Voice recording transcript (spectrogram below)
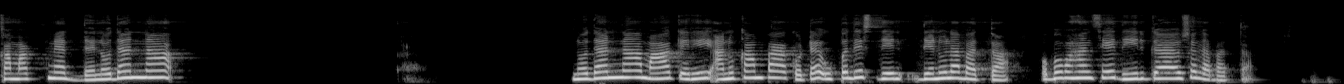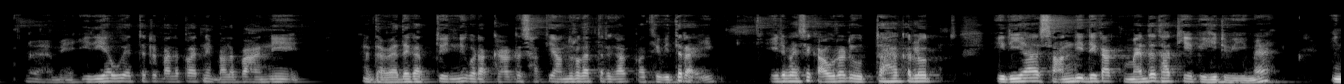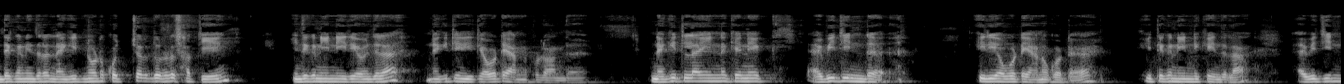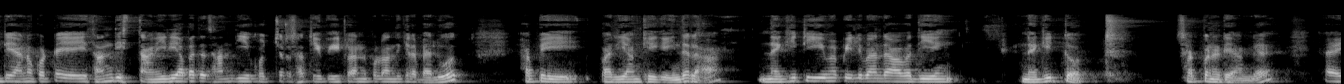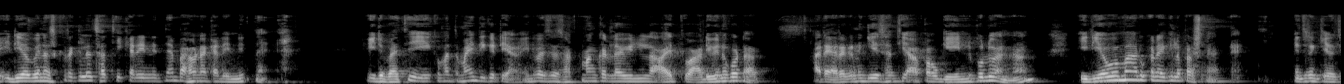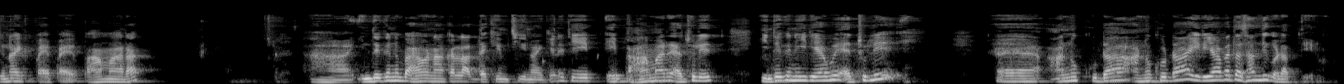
කමක් නැද්ද? නොදන්නා නොදන්නා මා කෙරෙහි අනුකම්පා කොට උපදෙස් දෙනු ලබත්තා. ඔබ වහන්සේ දීර්ඝායුෂ ලබත්තා. මේ ඉරියව් ඇත්තට බලපාන්නේ බලපාන්නේ නැත්නම් වැදගත් වෙන්නේ ගොඩක් කරාට සතිය අඳුරගත්තට පස්සේ විතරයි. ඊට පස්සේ කවුරු හරි උත්සාහ කළොත් ඉරියා සංදි දෙකක් මැද සතිය පිහිටවීම ඉඳගෙන ඉඳලා නැගිටිනකොට කොච්චර දුරට සතියෙන් ඉඳගෙන ඉන්න ඉරියව් ඉඳලා නැගිටින ඉරියවට යන්න පුළුවන්ද? නැගිටලා ඉන්න කෙනෙක් ඇවිදින්න ඉරියව්වට යනකොට හිටගෙන ඉන්න එකේ ඉඳලා ඇවිදින්න යනකොට ඒ සංදිස්ථාන ඉරියාපත සංදියේ කොච්චර සතිය පිටවන්න පුළුවන්ද කියලා බැලුවොත් අපේ පරියන්කයේ ඉඳලා නැගිටීම පිළිබඳ අවදියෙන් නැගිට්ටොත් සක්පනට යන්න ඉරියව් වෙනස් කර කියලා සතිය කැඩෙන්නේ නැහැ භාවනා කැඩෙන්නේ නැහැ ඊට පස්සේ ඒකම තමයි දිගට යන්නේ ඊට පස්සේ සක්මන් කරලා ඇවිල්ලා ආයෙත් වාඩි වෙනකොටත් අර අරගෙන ගිය සතිය ආපහු ගේන්න පුළුවන් නම් ඉරියව්ව මාරු කරලා කියලා ප්‍රශ්නයක් නැහැ මෙතන කියලා තියෙනවා එක පය පය පහමාරක් ඉඳගෙන භාවනා කරලා අත්දැකීම් තියෙනවා කියලා. ඉතින් ඒ පහමාර ඇතුලේ ඉඳගෙන ඉරියව්වේ ඇතුලේ අනු කුඩා අනු කුඩා ඉරියාපත සංදි ගොඩක් තියෙනවා.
